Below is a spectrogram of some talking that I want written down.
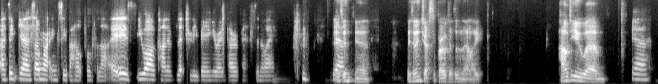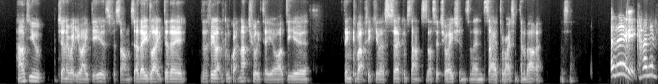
I think yeah, songwriting's super helpful for that. It is you are kind of literally being your own therapist in a way. It's Yeah. in, yeah, it's an interesting process, isn't it? Like, how do you um, Yeah. how do you generate your ideas for songs? Are they like, do they do they feel like they come quite naturally to you, or do you think about particular circumstances or situations and then decide to write something about it? It- I don't know, it kind of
